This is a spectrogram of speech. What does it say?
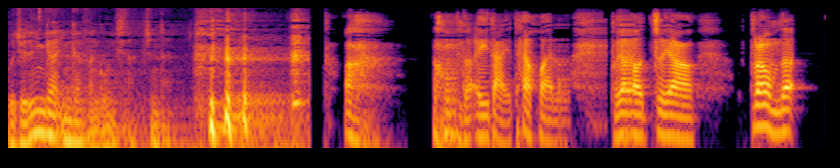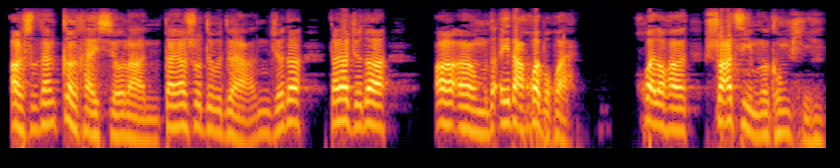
我觉得应该应该反攻一下，真的。啊，我们的 A 大也太坏了，不要这样，不然我们的二十三更害羞了。大家说对不对啊？你觉得大家觉得二呃我们的 A 大坏不坏？坏的话刷起你们的公屏，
